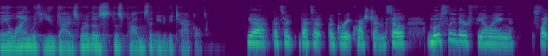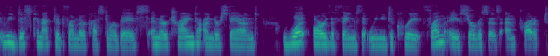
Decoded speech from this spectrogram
they align with you guys. What are those those problems that need to be tackled? Yeah, that's a that's a, a great question. So mostly they're feeling slightly disconnected from their customer base and they're trying to understand what are the things that we need to create from a services and product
